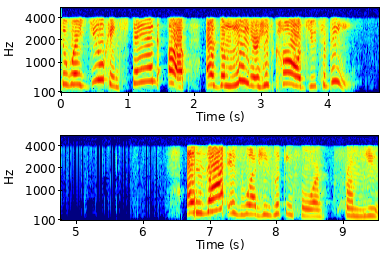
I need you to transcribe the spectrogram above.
to where you can stand up as the leader He's called you to be. And that is what He's looking for from you.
